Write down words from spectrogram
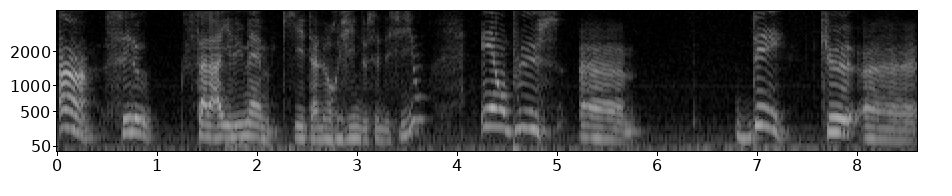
un, c'est le salarié lui-même qui est à l'origine de cette décision, et en plus, euh, dès que euh,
